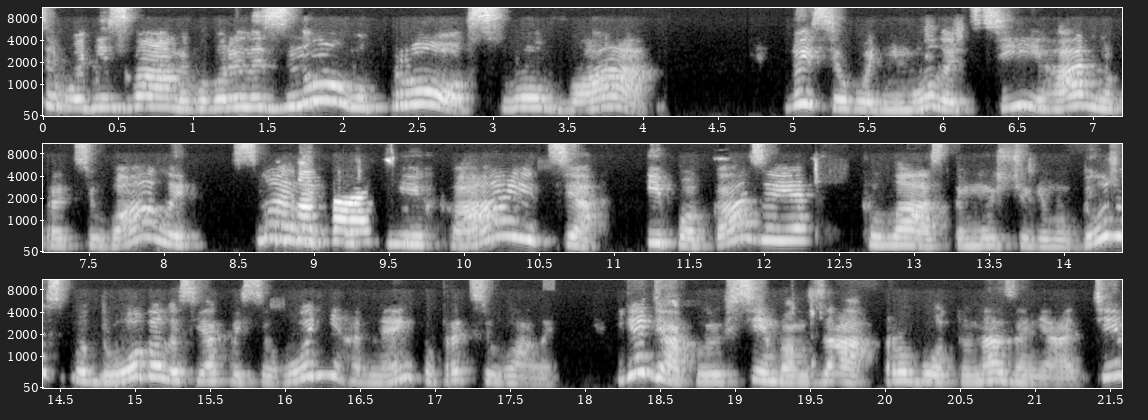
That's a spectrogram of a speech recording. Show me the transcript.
сьогодні з вами говорили знову про слова. Ви сьогодні молодці, гарно працювали, смайлик посміхається і показує клас, тому що йому дуже сподобалось, як ви сьогодні гарненько працювали. Я дякую всім вам за роботу на занятті.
